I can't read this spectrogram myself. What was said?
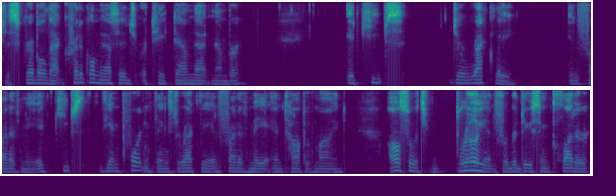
to scribble that critical message or take down that number. It keeps directly in front of me. It keeps the important things directly in front of me and top of mind. Also, it's brilliant for reducing clutter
